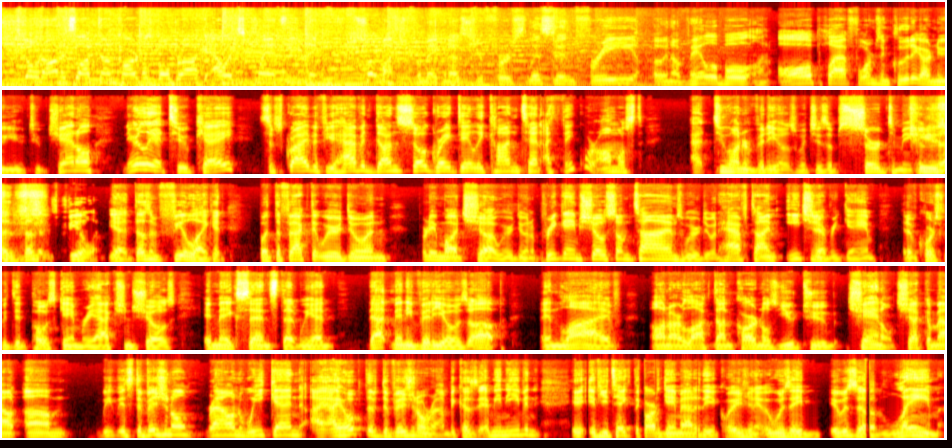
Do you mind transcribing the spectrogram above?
What's going on? It's Locked On Cardinals. Bo Brock, Alex Clancy. Thank you so much for making us your first listen, free and available on all platforms, including our new YouTube channel, nearly at 2K. Subscribe if you haven't done so. Great daily content. I think we're almost at 200 videos, which is absurd to me because that doesn't feel it. Yeah, it doesn't feel like it. But the fact that we were doing pretty much, uh, we were doing a pregame show sometimes, we were doing halftime each and every game, and of course we did post game reaction shows. It makes sense that we had that many videos up and live on our Locked On Cardinals YouTube channel. Check them out. Um, we, it's divisional round weekend. I, I, hope the divisional round because I mean, even if you take the Cardinals game out of the equation, it was a it was a lame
